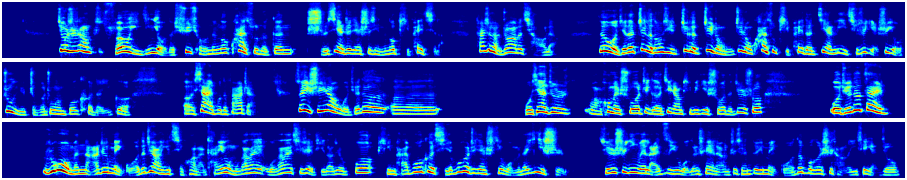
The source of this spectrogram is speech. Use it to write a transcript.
就是让所有已经有的需求能够快速的跟实现这件事情能够匹配起来，它是很重要的桥梁。所以我觉得这个东西，这个这种这种快速匹配的建立，其实也是有助于整个中文播客的一个呃下一步的发展。所以实际上，我觉得呃，我现在就是往后面说这个这张 PPT 说的，就是说，我觉得在。如果我们拿这个美国的这样一个情况来看，因为我们刚才我刚才其实也提到，就是播品牌播客、企业播客这件事情，我们的意识其实是因为来自于我跟陈彦良之前对于美国的播客市场的一些研究，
